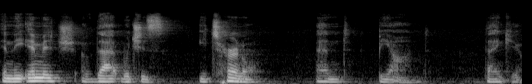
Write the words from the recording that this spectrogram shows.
in the image of that which is eternal and beyond. Thank you.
